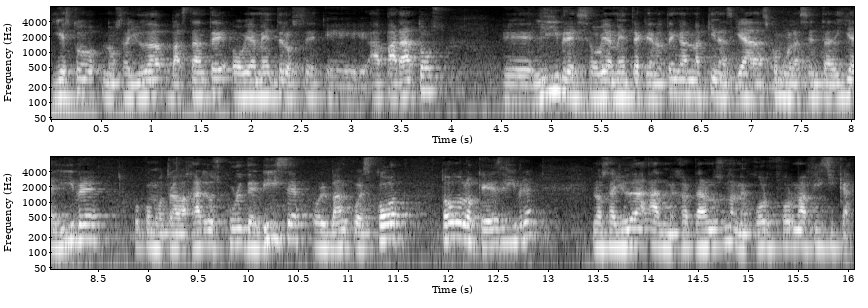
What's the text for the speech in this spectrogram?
y esto nos ayuda bastante, obviamente, los eh, eh, aparatos libres, obviamente, que no tengan máquinas guiadas como la sentadilla libre o como trabajar los curl de bíceps o el banco Scott, todo lo que es libre nos ayuda a mejor, darnos una mejor forma física,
